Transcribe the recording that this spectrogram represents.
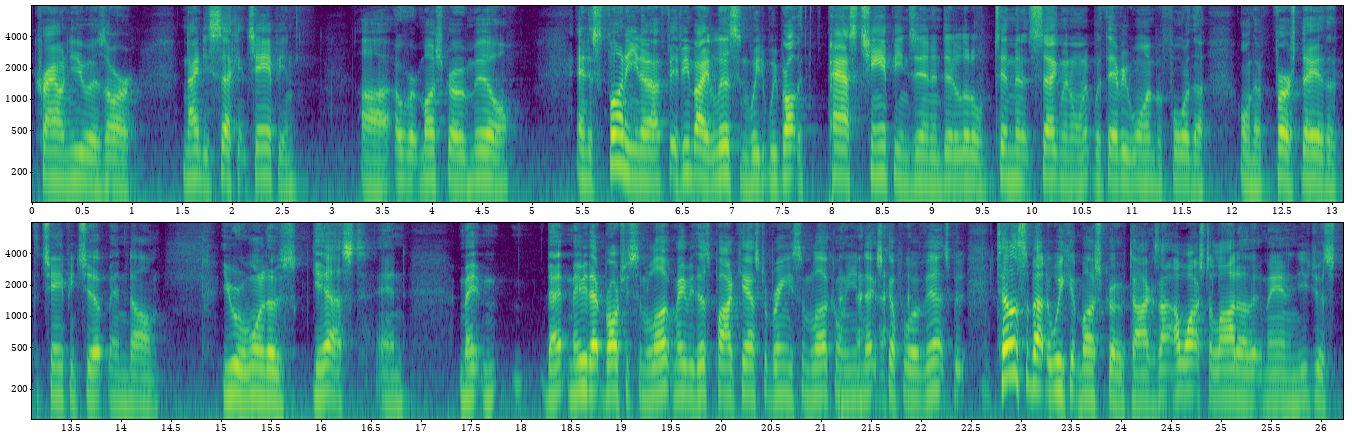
crown you as our 92nd champion uh, over at Musgrove Mill. And it's funny, you know, if, if anybody listened, we, we brought the past champions in and did a little 10 minute segment on it with everyone before the on the first day of the, the championship. And um, you were one of those guests. And may, that maybe that brought you some luck. Maybe this podcast will bring you some luck on your next couple of events. But tell us about the week at Musgrove, Todd, because I, I watched a lot of it, man, and you just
